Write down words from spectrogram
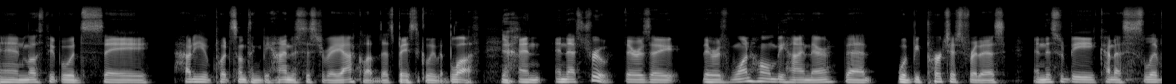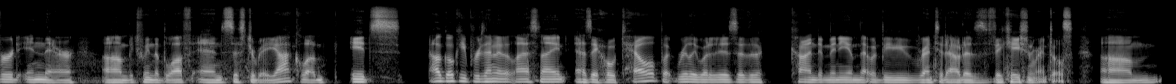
And most people would say, how do you put something behind the Sister Bay Yacht Club? That's basically the bluff. Yeah. And and that's true. There is a there is one home behind there that would be purchased for this, and this would be kind of slivered in there um, between the bluff and Sister Bay Yacht Club. It's Al Goki presented it last night as a hotel, but really what it is is a condominium that would be rented out as vacation rentals. Um,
